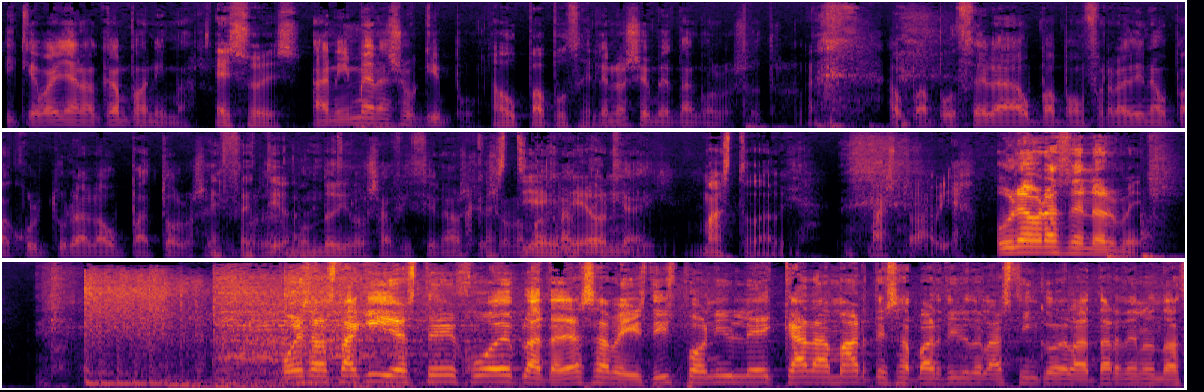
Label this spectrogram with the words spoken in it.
y que vayan al campo a animar. Eso es. Animen a su equipo. Aupa Pucela. Que no se metan con los otros. Aupa Pucela, Aupa Ponferradina, Aupa Cultural, Aupa todos los equipos del mundo y los aficionados que son los más grandes que hay. Más todavía. Más todavía. Un abrazo enorme. Pues hasta aquí este juego de plata, ya sabéis, disponible cada martes a partir de las 5 de la tarde en Onda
